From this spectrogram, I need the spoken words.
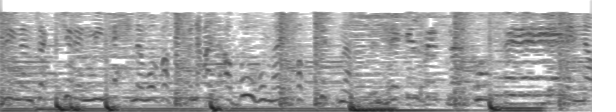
جينا نذكرن مين إحنا وغصب عن أبوهم هي خطتنا من هيك لبسنا الكوفي لاننا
